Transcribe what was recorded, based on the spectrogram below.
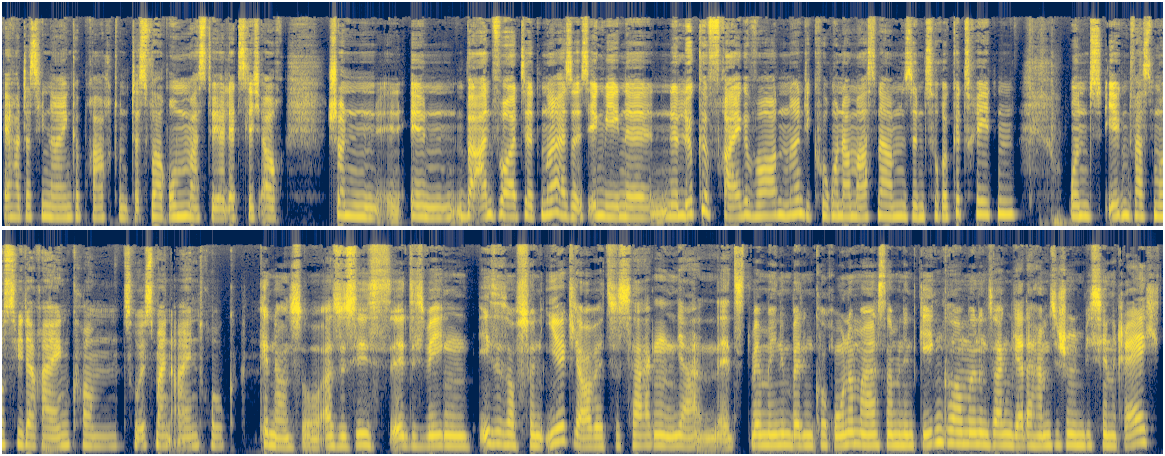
wer hat das hineingebracht und das Warum hast du ja letztlich auch schon in, beantwortet. Ne? Also ist irgendwie eine, eine Lücke frei geworden. Ne? Die Corona-Maßnahmen sind zurückgetreten und irgendwas muss wieder reinkommen. So ist mein Eindruck. Genau so. Also es ist, äh, deswegen ist es auch so ein Irrglaube zu sagen, ja, jetzt, wenn wir Ihnen bei den Corona-Maßnahmen entgegenkommen und sagen, ja, da haben Sie schon ein bisschen recht,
